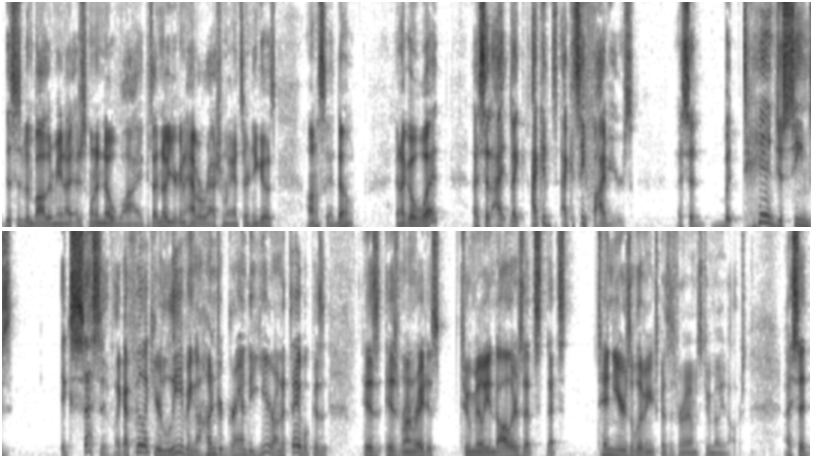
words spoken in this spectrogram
this has been bothering me, and I, I just want to know why because I know you're going to have a rational answer. And he goes, honestly, I don't. And I go, what? I said, I like I could I could say five years. I said, but ten just seems excessive. Like I feel like you're leaving a hundred grand a year on the table because his his run rate is two million dollars. That's that's ten years of living expenses for him. It's two million dollars. I said,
